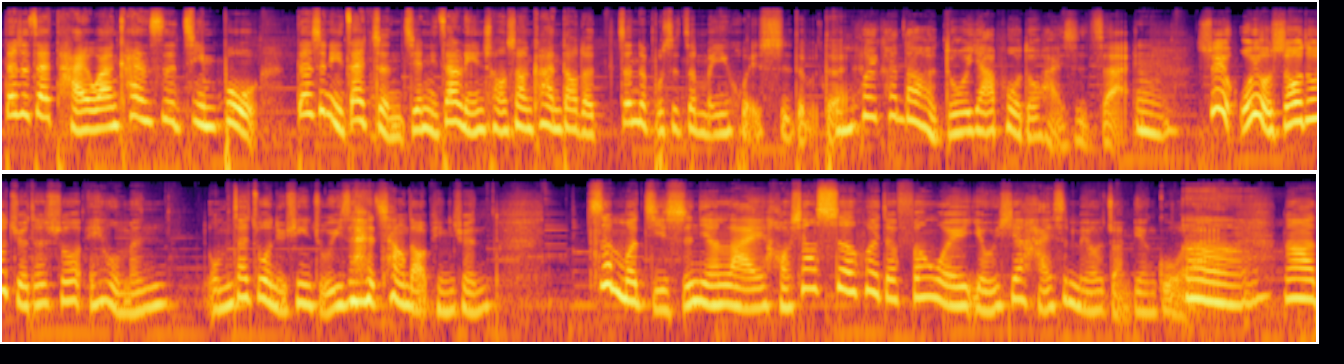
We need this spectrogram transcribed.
但是在台湾看似进步，但是你在诊间、你在临床上看到的，真的不是这么一回事，对不对？我们会看到很多压迫都还是在，嗯，所以我有时候都觉得说，哎，我们。我们在做女性主义，在倡导平权，这么几十年来，好像社会的氛围有一些还是没有转变过来。嗯，那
